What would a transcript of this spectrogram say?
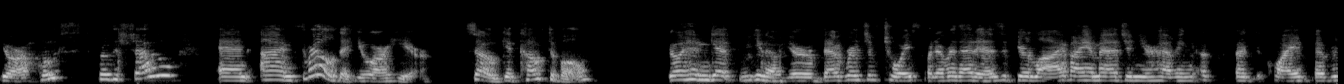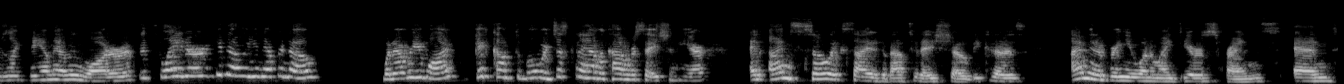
your host for the show, and I'm thrilled that you are here. So get comfortable. Go ahead and get, you know, your beverage of choice, whatever that is. If you're live, I imagine you're having a a quiet beverage like me, I'm having water. If it's later, you know, you never know. Whatever you want, get comfortable. We're just going to have a conversation here. And I'm so excited about today's show because I'm going to bring you one of my dearest friends. And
